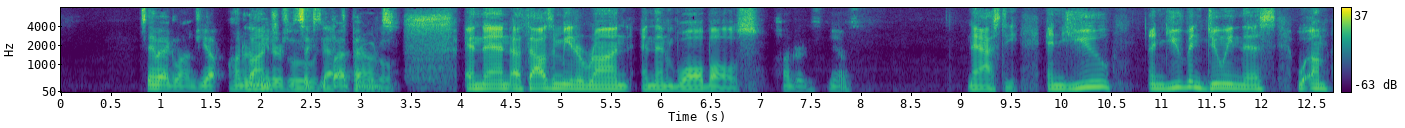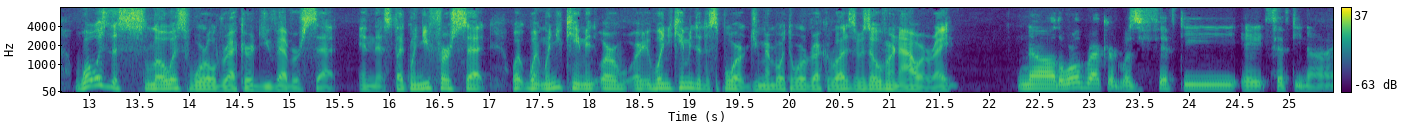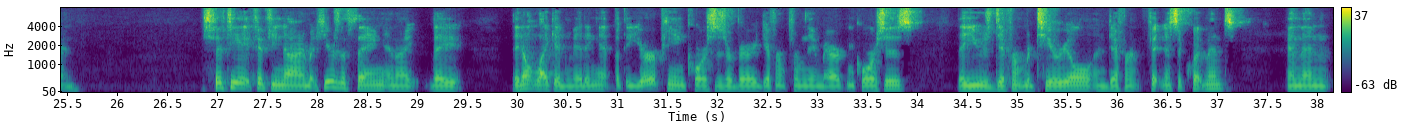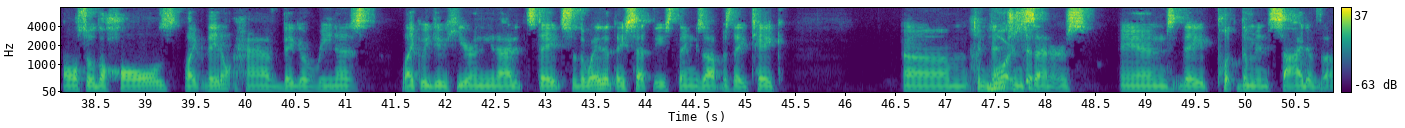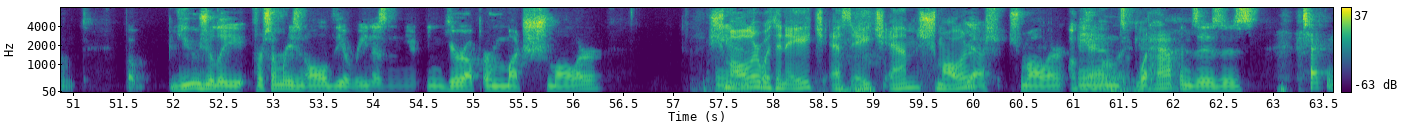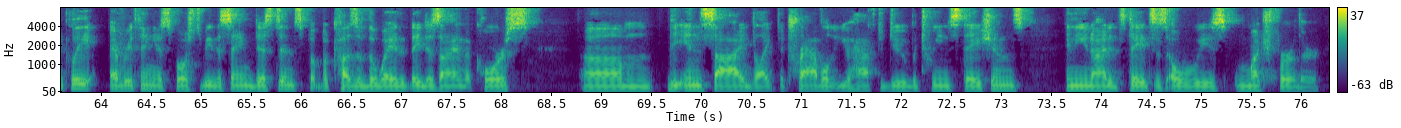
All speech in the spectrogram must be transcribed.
Sandbag lunge. Yep. 100 Lunge. meters with 65 that's pounds. brutal. And then a thousand meter run, and then wall balls. 100. Yeah. Nasty. And you and you've been doing this. Um what was the slowest world record you've ever set in this? Like when you first set when, when you came in or, or when you came into the sport do you remember what the world record was? It was over an hour right? No, the world record was 58.59. It's 58.59, but here's the thing and I they they don't like admitting it, but the European courses are very different from the American courses. They use different material and different fitness equipment and then also the halls, like they don't have big arenas like we do here in the United States. So the way that they set these things up is they take um, convention so- centers and they put them inside of them. But usually, for some reason, all of the arenas in, in Europe are much smaller. Schmaller what- with an H, S H M, Schmaller. Yeah, sh- smaller. Okay. And Okay. what happens is, is technically everything is supposed to be the same distance, but because of the way that they design the course, um, the inside, like the travel that you have to do between stations in the United States, is always much further.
